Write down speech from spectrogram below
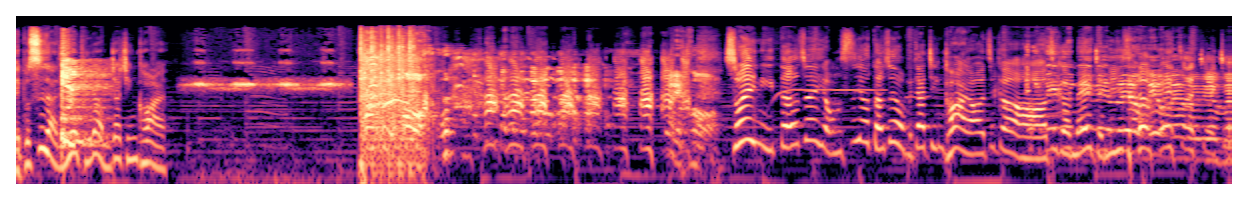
哎，不是啊，你没有提到我们叫金块。哦，对哦，所以你得罪勇士又得罪我们家金块哦，这个哦，这个没剪进去，没有没有没有没有不要剪进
